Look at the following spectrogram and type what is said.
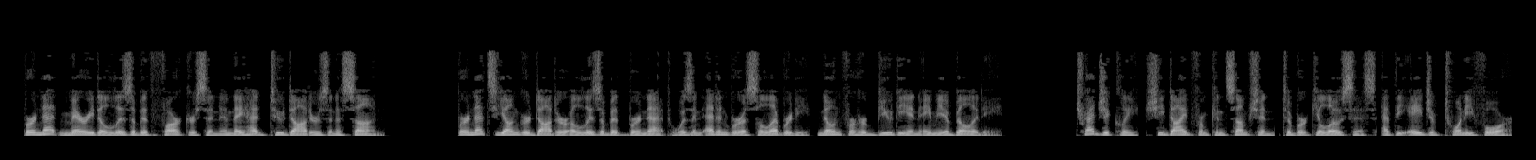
Burnet married Elizabeth Farquharson and they had two daughters and a son. Burnett's younger daughter Elizabeth Burnett was an Edinburgh celebrity, known for her beauty and amiability. Tragically, she died from consumption tuberculosis at the age of 24.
